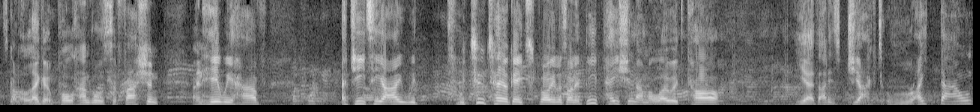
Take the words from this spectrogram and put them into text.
It's got the Lego pull handle, it's a fashion. And here we have a GTI with, with two tailgate spoilers on it. Be patient, I'm a lowered car. Yeah, that is jacked right down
